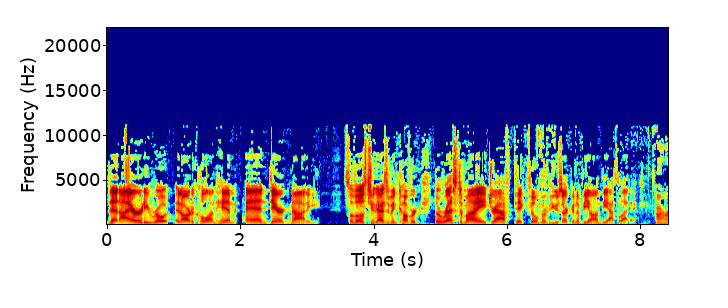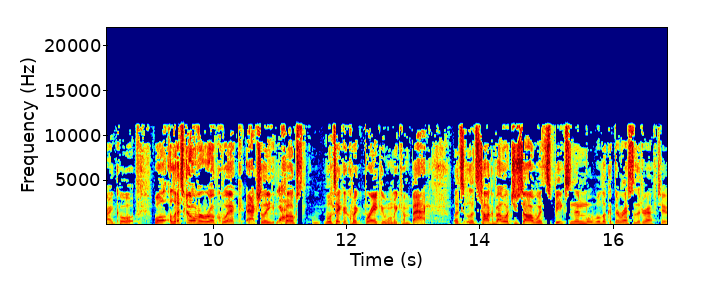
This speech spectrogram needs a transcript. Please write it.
that I already wrote an article on him and Derrick Nnadi. So those two guys have been covered. The rest of my draft pick film reviews are going to be on the Athletic. All right, cool. Well, let's go over real quick. Actually, yeah. folks, we'll take a quick break, and when we come back, let's let's talk about what you saw with Speaks, and then we'll, we'll look at the rest of the draft too.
